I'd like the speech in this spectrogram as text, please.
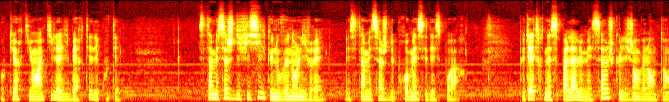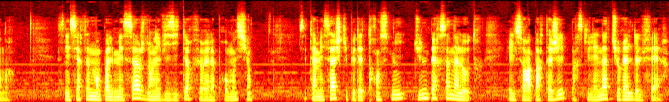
aux cœurs qui ont acquis la liberté d'écouter. C'est un message difficile que nous venons livrer, mais c'est un message de promesse et d'espoir. Peut-être n'est-ce pas là le message que les gens veulent entendre. Ce n'est certainement pas le message dont les visiteurs feraient la promotion. C'est un message qui peut être transmis d'une personne à l'autre, et il sera partagé parce qu'il est naturel de le faire.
